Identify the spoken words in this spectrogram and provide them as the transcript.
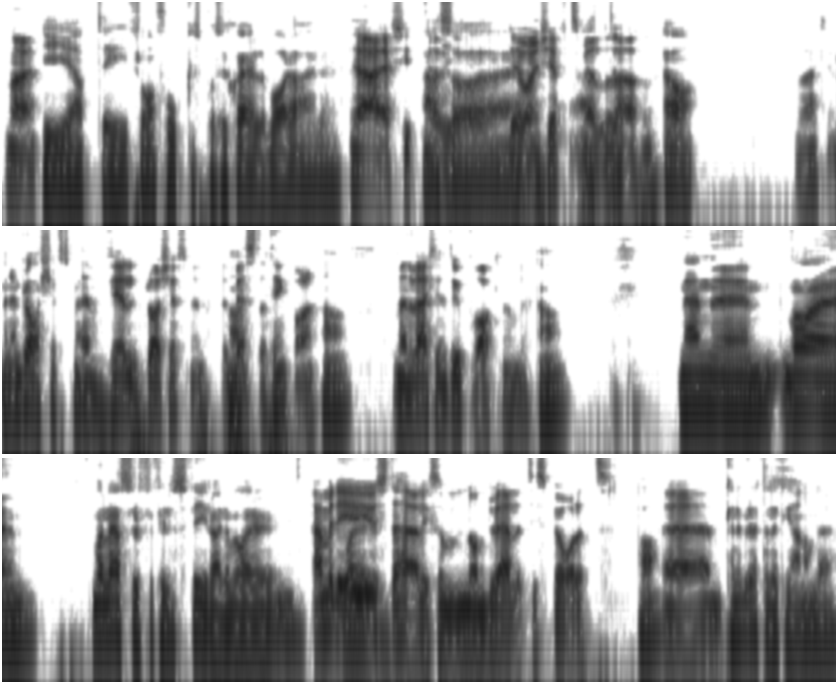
Nej. i att det är ifrån fokus på sig själv bara eller, Ja, shit. alltså, det var en käftsmäll det där. Alltså. ja, Verkligen. men en bra käftsmäll. En väldigt bra käftsmäll. Det Ja. bästa tänkbara. Ja, Men verkligen ett uppvaknande. ja. Men eh, vad, eh, vad läser du för filosofi då? Eller vad är, Ja, men det är är- just det här liksom non-duality-spåret. ja, Ehm, kan du berätta lite grann om det?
